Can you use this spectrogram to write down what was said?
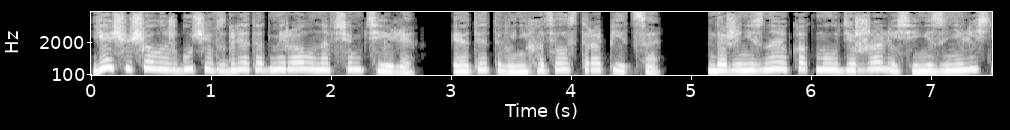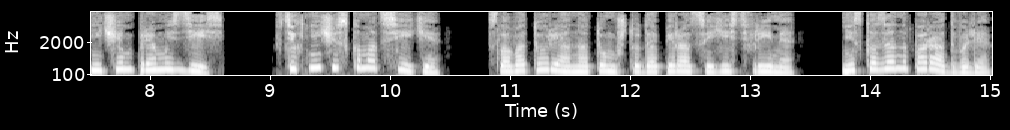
Я ощущала жгучий взгляд адмирала на всем теле, и от этого не хотелось торопиться. Даже не знаю, как мы удержались и не занялись ничем прямо здесь, в техническом отсеке. Слова Ториана о том, что до операции есть время, несказанно порадовали.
